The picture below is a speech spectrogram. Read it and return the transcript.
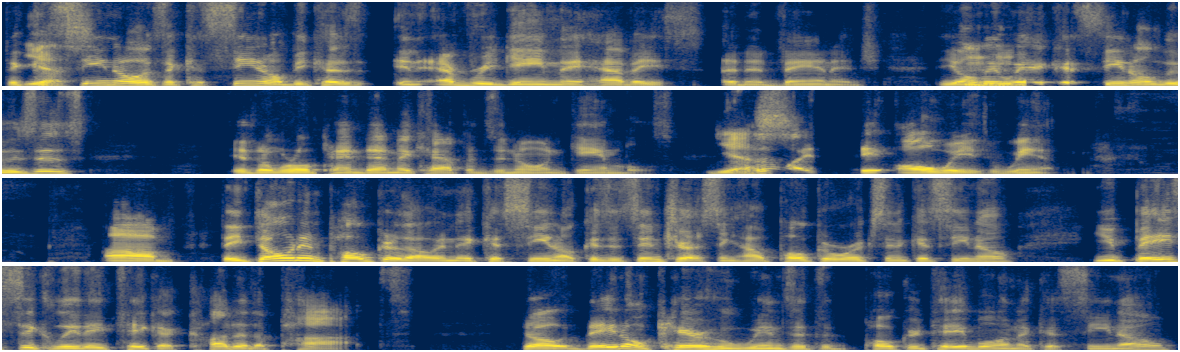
the yes. casino is a casino because in every game they have a an advantage the only mm-hmm. way a casino loses is a world pandemic happens and no one gambles yes otherwise they always win um they don't in poker though in the casino because it's interesting how poker works in a casino you basically they take a cut of the pot so they don't care who wins at the poker table in a casino.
